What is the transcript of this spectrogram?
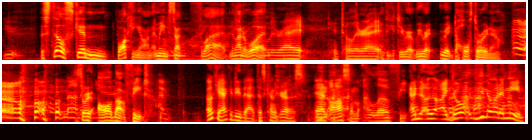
be- there's still skin walking on. I mean, it's not oh flat, no matter what. totally right. You're totally right. I think you to rewrite, rewrite, the whole story now. Oh, not Story all about feet. Okay, I could do that. That's kind of gross and awesome. I love feet. I, I don't. You know what I mean?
